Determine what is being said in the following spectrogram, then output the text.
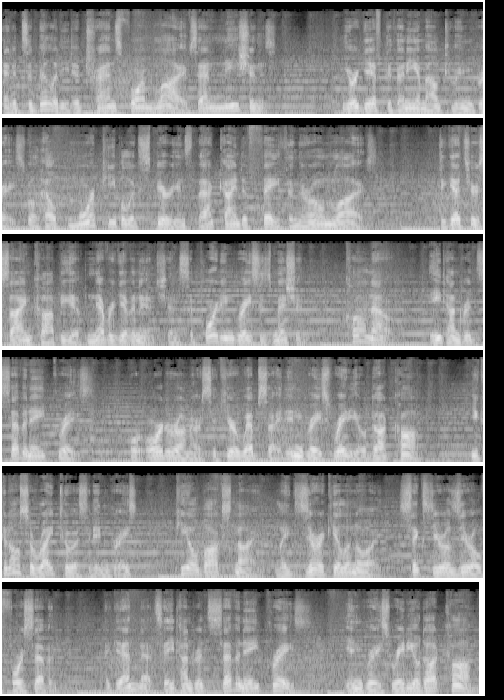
and its ability to transform lives and nations. Your gift of any amount to InGrace will help more people experience that kind of faith in their own lives. To get your signed copy of Never Give an Inch and support InGrace's mission, call now 800 78 Grace or order on our secure website, ingraceradio.com. You can also write to us at InGrace, P.O. Box 9, Lake Zurich, Illinois 60047. Again, that's 800 78 Grace, ingraceradio.com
